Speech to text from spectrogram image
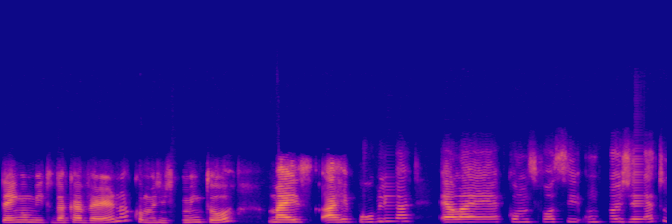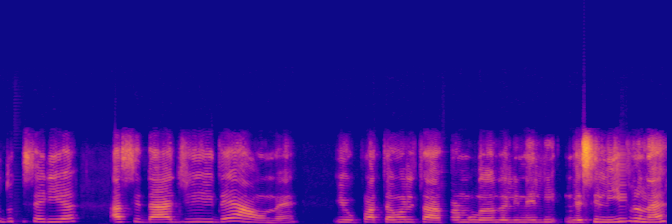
tem o mito da caverna, como a gente comentou, mas a República ela é como se fosse um projeto do que seria a cidade ideal, né? E o Platão ele está formulando ali nesse livro, né?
